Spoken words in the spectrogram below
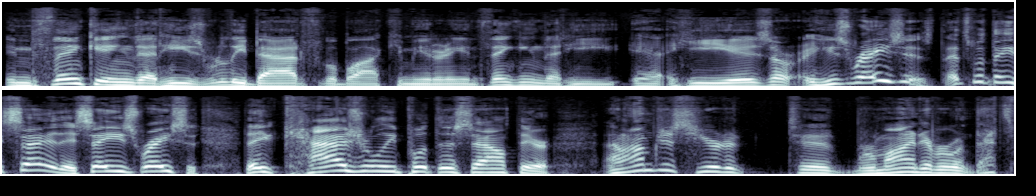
in thinking that he's really bad for the black community and thinking that he he is he's racist. That's what they say. They say he's racist. They casually put this out there, and I'm just here to to remind everyone that's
